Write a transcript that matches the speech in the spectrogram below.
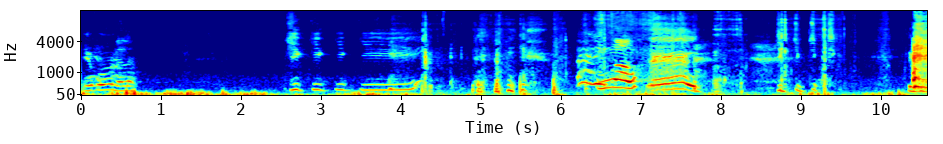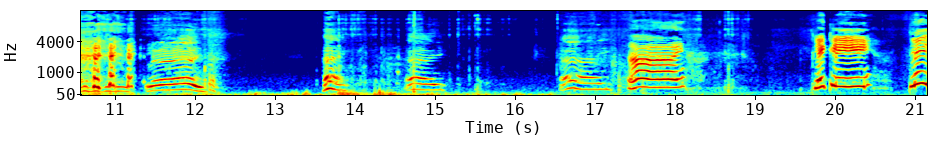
Iupo mo na lang. Chik. Wow. Lay! Chik, chik, chik, chik. Lay! Hi! Hi! Hi! Hi. Clay, Clay. Clay.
